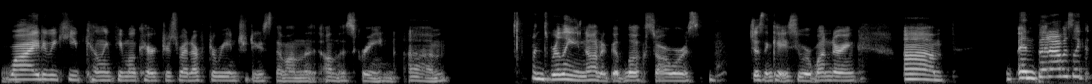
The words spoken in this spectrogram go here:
Why do we keep killing female characters right after we introduce them on the on the screen? Um, it's really not a good look, Star Wars, just in case you were wondering. Um, and but I was like,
